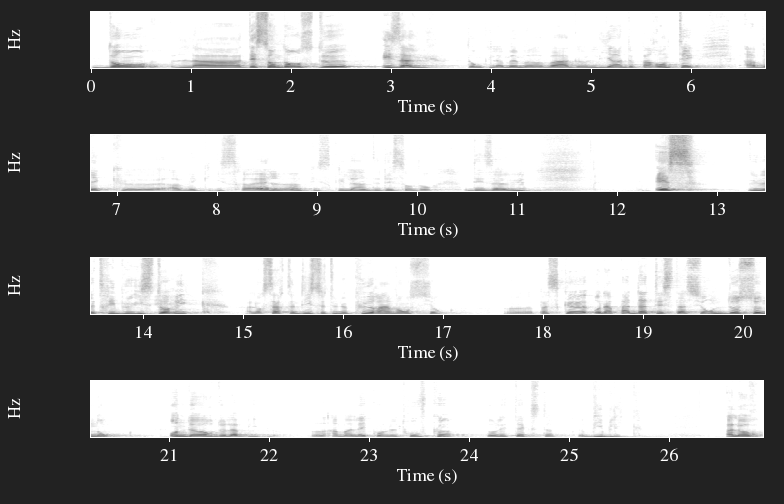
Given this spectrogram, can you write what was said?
dans la descendance de Ésaü. Donc il a même un vague lien de parenté avec, avec Israël, hein, puisqu'il est un des descendants d'Ésaü. Est-ce une tribu historique? Alors certains disent c'est une pure invention, euh, parce qu'on n'a pas d'attestation de ce nom en dehors de la Bible. Hein, Amalek, on ne le trouve que dans les textes bibliques. Alors,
